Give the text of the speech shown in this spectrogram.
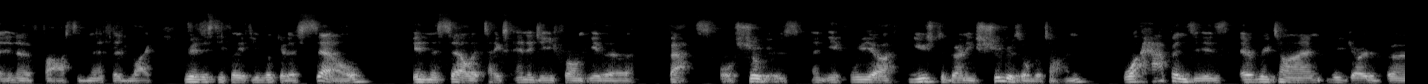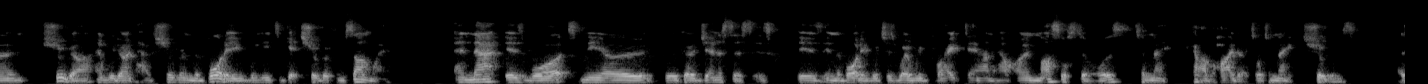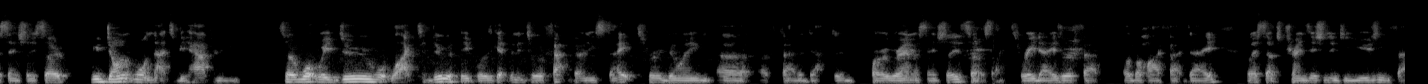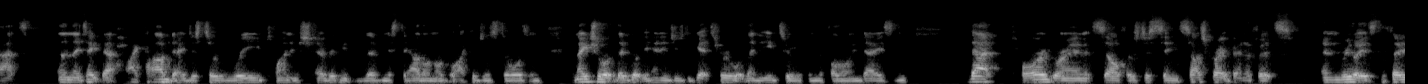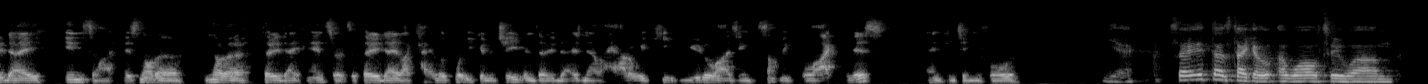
in a fasted method. Like realistically, if you look at a cell, in the cell it takes energy from either fats or sugars. And if we are used to burning sugars all the time, what happens is every time we go to burn sugar and we don't have sugar in the body, we need to get sugar from somewhere. And that is what neoglucogenesis is, is in the body, which is where we break down our own muscle stores to make carbohydrates or to make sugars, essentially. So we don't want that to be happening. So what we do like to do with people is get them into a fat burning state through doing a, a fat adapted program, essentially. So it's like three days of a fat of a high fat day where they start to transition into using fats. And then they take that high carb day just to replenish everything that they've missed out on or glycogen stores and make sure that they've got the energy to get through what they need to within the following days. And that program itself has just seen such great benefits. And really it's the 30 day insight. It's not a not a 30 day answer. It's a 30 day like, hey, look what you can achieve in 30 days. Now, how do we keep utilizing something like this and continue forward? Yeah. So it does take a, a while to um,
